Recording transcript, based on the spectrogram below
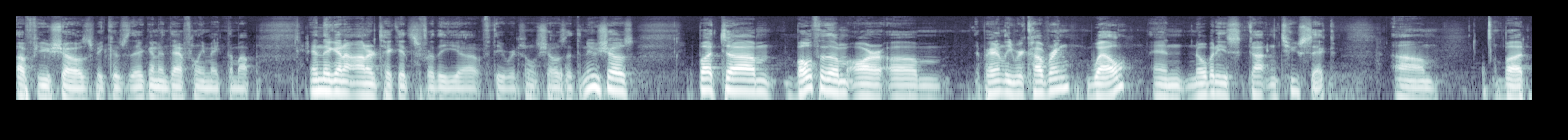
a few shows because they're going to definitely make them up, and they're going to honor tickets for the uh, for the original shows at the new shows. But um, both of them are um, apparently recovering well, and nobody's gotten too sick. Um, but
